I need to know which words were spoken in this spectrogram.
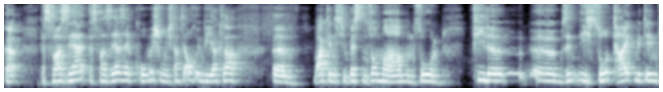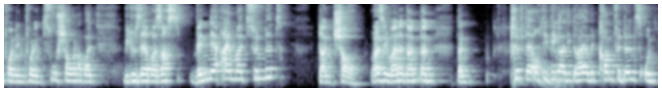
Ja, das war sehr, das war sehr, sehr komisch und ich dachte auch irgendwie, ja klar, ähm, mag ja nicht den besten Sommer haben und so und viele äh, sind nicht so tight mit denen von den, von den Zuschauern, aber wie du selber sagst, wenn der einmal zündet, dann ciao. Weißt du, ich meine, dann, dann, dann trifft er auch die Dinger, die Dreier mit Confidence und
